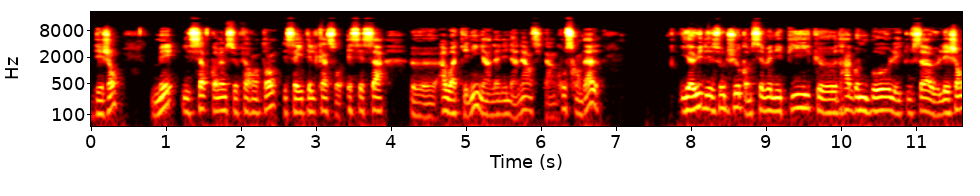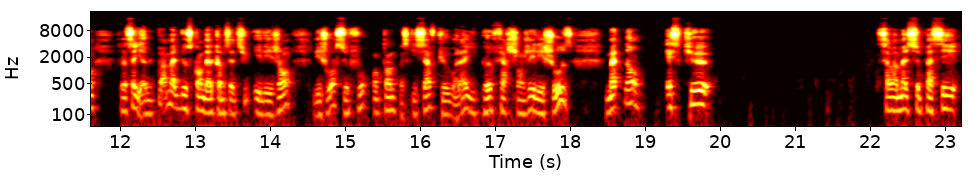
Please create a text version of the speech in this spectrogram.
des gens, mais ils savent quand même se faire entendre, et ça a été le cas sur SSA euh, Awakening, hein, l'année dernière, c'était un gros scandale. Il y a eu des autres jeux comme Seven Epic, euh, Dragon Ball et tout ça, Légende, ça, il y a eu pas mal de scandales comme ça dessus, et les gens, les joueurs se font entendre parce qu'ils savent que voilà, ils peuvent faire changer les choses. Maintenant, est-ce que ça va mal se passer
